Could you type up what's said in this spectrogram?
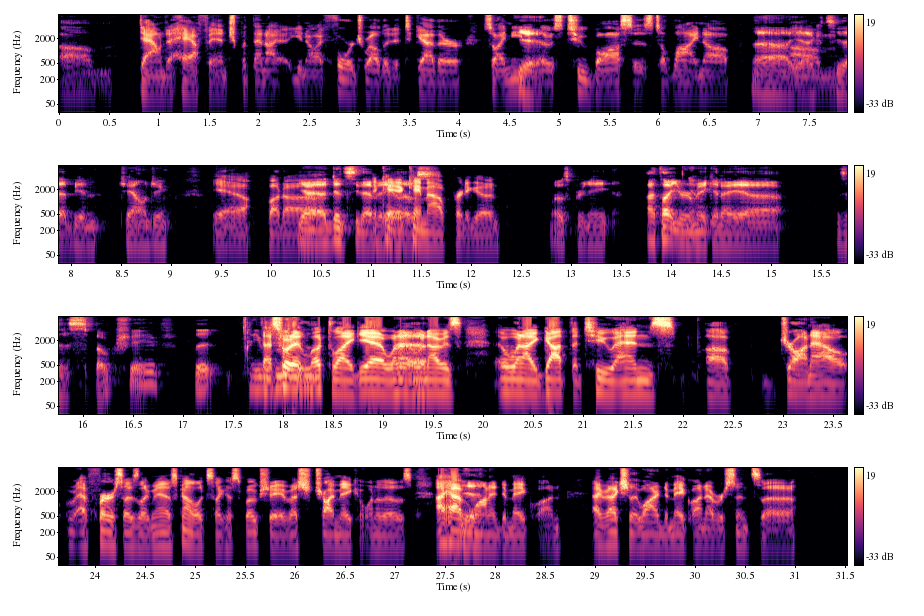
um, down to half inch but then i you know i forge welded it together so i needed Yeah. those two bosses to line up uh, yeah, I um, could see that being challenging. yeah but uh yeah, I did see that it, came, That it came was- out pretty good That was pretty neat. I thought you were Yeah. making a. Uh, is it a spoke shave that? That's what it looked like. Yeah, when I when I was when I got the two ends uh, drawn out at first, I was like, man, this kind of looks like a spoke shave. I should try making one of those. I have wanted to make one. I've actually wanted to make one ever since uh,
